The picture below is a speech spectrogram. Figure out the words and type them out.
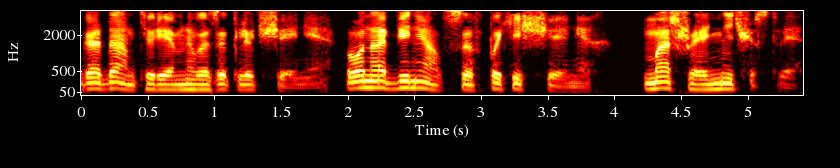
годам тюремного заключения. Он обвинялся в похищениях, мошенничестве,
